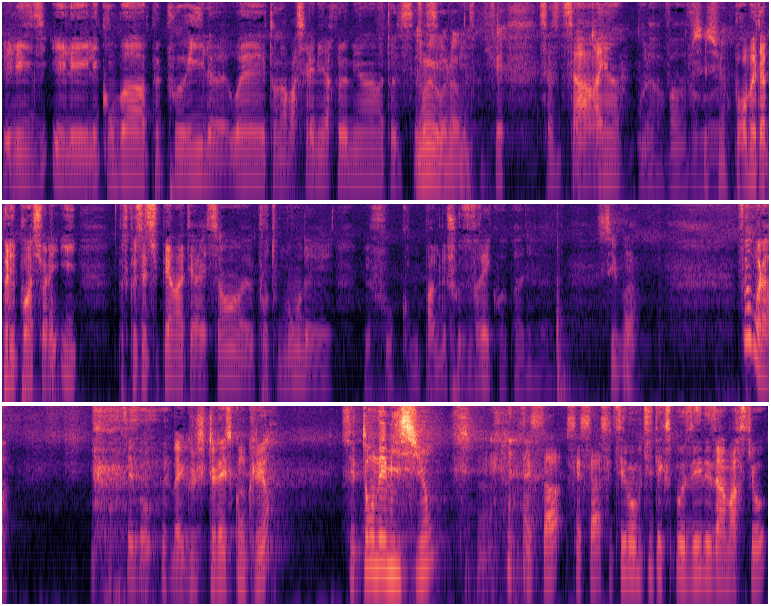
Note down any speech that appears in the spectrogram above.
et les, et les, les combats un peu puérils, euh, ouais, ton art martial est meilleur que le mien, toi, c'est Oui, voilà, ouais. ce que tu fais, ça ne sert à rien. Voilà, enfin, faut- C'est sûr. Pour remettre un peu les points sur les i, parce que c'est super intéressant pour tout le monde, et il faut qu'on parle de choses vraies, quoi. Pas de... C'est beau. Voilà. Enfin voilà, C'est beau. bah écoute, je te laisse conclure. C'est ton émission. c'est ça, c'est ça, c'était mon petit exposé des arts martiaux.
